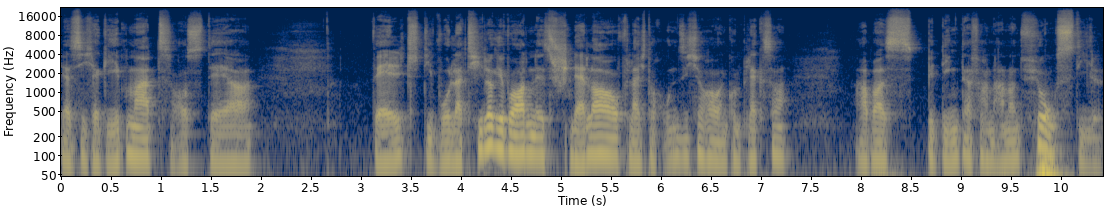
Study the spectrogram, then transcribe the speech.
der sich ergeben hat aus der Welt, die volatiler geworden ist, schneller, vielleicht auch unsicherer und komplexer. Aber es bedingt einfach einen anderen Führungsstil.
